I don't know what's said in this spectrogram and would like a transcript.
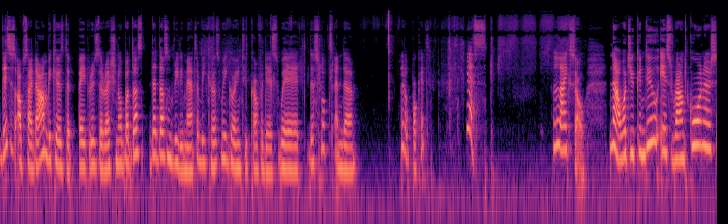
This is upside down because the paper is directional, but does, that doesn't really matter because we're going to cover this with the slots and the little pocket. Yes, like so. Now what you can do is round corners,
